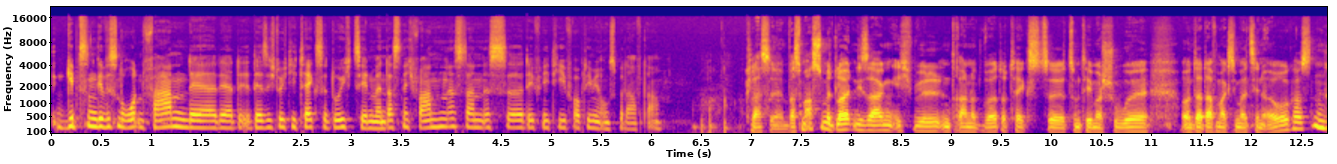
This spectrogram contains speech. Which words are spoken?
gibt es einen gewissen roten Faden, der der, der sich durch die Texte durchziehen. Wenn das nicht vorhanden ist, dann ist äh, definitiv Optimierungsbedarf da. Klasse. Was machst du mit Leuten, die sagen, ich will einen 300-Wörter-Text äh, zum Thema Schuhe und da darf maximal 10 Euro kosten?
